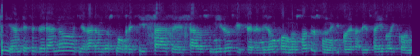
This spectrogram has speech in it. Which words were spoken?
Sí, antes del verano llegaron dos congresistas de Estados Unidos y se reunieron con nosotros, con el equipo de Radio Saibo y con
